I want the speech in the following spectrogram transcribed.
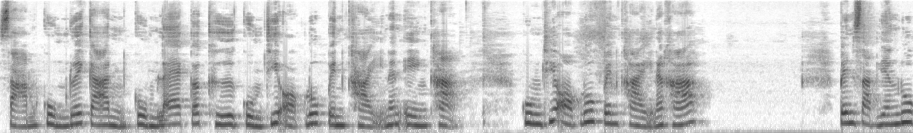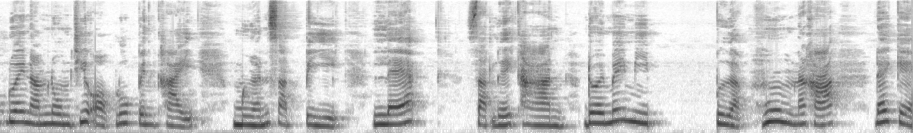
3 กลุ่มด้วยกัน กลุ่มแรกก็คือกลุ่มที่ออกลูกเป็นไข่นั่นเองค่ะ กลุ่มที่ออกลูกเป็นไข่นะคะ เป็นสัตว์เลี้ยงลูกด้วยน้ำนมที่ออกลูกเป็นไข่ เหมือนสัตว์ปีก และสัตว์เลื้อยคลาน โดยไม่มีเปลือกหุ้มนะคะ ได้แก่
